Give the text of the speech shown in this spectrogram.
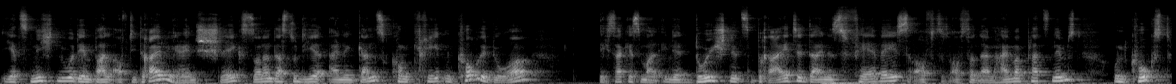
jetzt nicht nur den Ball auf die Driving Range schlägst, sondern dass du dir einen ganz konkreten Korridor, ich sag jetzt mal in der Durchschnittsbreite deines Fairways auf, auf deinem Heimatplatz nimmst und guckst,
